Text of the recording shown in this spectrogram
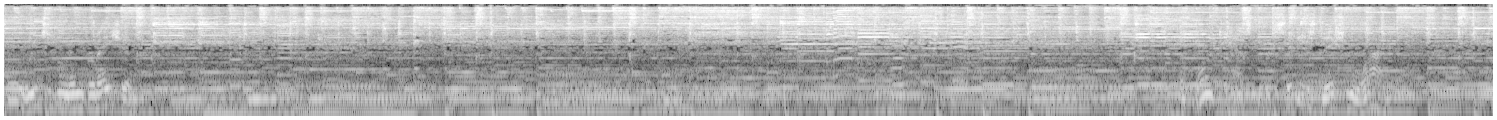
Special regional information. The forecast for cities nationwide.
